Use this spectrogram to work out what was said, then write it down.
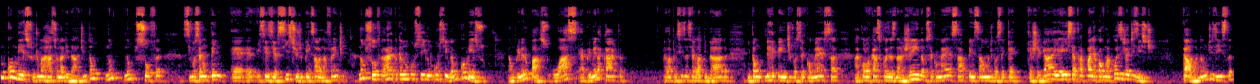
um começo de uma racionalidade. Então, não, não sofra se você não tem é, é, esse exercício de pensar lá na frente. Não sofra, ah, é porque eu não consigo, não consigo. É um começo, é um primeiro passo. O As é a primeira carta, ela precisa ser lapidada. Então, de repente, você começa a colocar as coisas na agenda, você começa a pensar onde você quer, quer chegar e aí se atrapalha com alguma coisa e já desiste. Calma, não desista,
